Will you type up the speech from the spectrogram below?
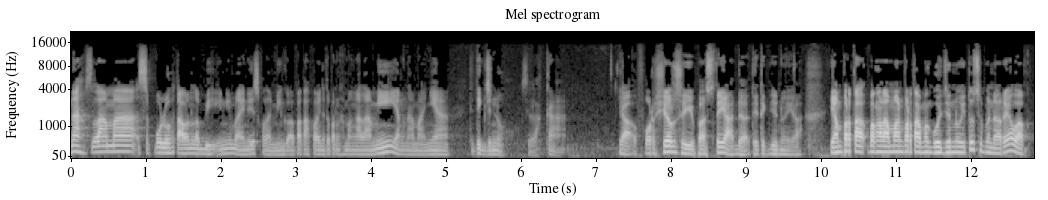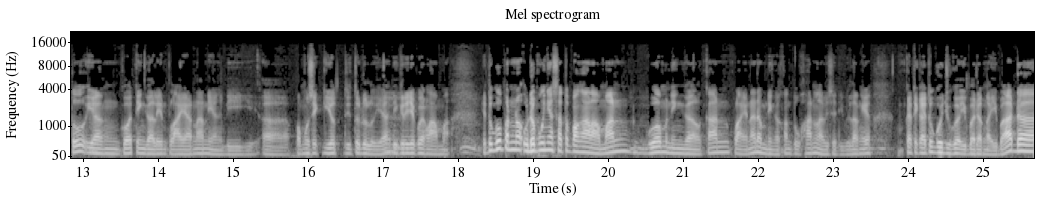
Nah selama 10 tahun lebih ini melayani di sekolah minggu apakah kau itu pernah mengalami yang namanya titik jenuh? Silahkan Ya, for sure sih pasti ada titik jenuh ya. Yang perta- pengalaman pertama gue jenuh itu sebenarnya waktu yang gue tinggalin pelayanan yang di eh, pemusik youth itu dulu ya, di gereja gue yang lama. Itu gue pernah udah punya satu pengalaman, gue meninggalkan pelayanan dan meninggalkan Tuhan lah bisa dibilang ya. Ketika itu gue juga ibadah nggak ibadah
